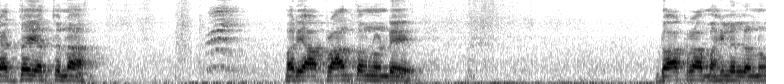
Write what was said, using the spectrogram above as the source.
పెద్ద ఎత్తున మరి ఆ ప్రాంతం నుండే డ్వాక్రా మహిళలను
